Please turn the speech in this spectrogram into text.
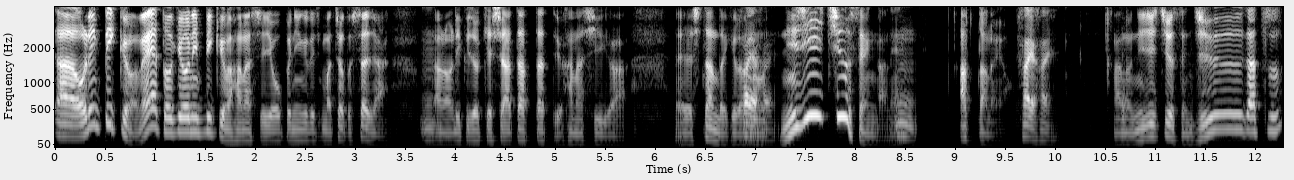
あオリンピックのね東京オリンピックの話オープニングで、まあ、ちょっとしたじゃん、あの陸上決勝当たったっていう話が、えーしたんだけど、はいはい。二次抽選がね、うん。あったのよ。はいはい。あの二次抽選10月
